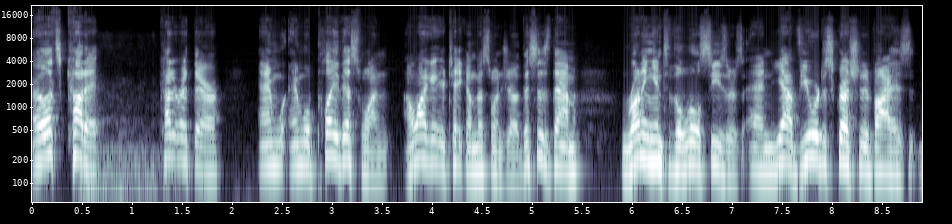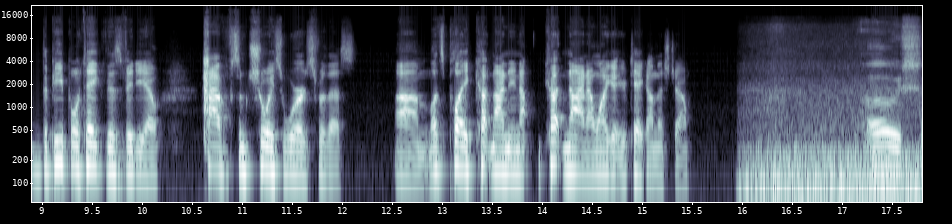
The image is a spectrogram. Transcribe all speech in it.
right, let's cut it. Cut it right there. And, and we'll play this one. I want to get your take on this one, Joe. This is them running into the Little Caesars. And yeah, viewer discretion advised. The people who take this video have some choice words for this. Um, let's play cut 99, cut 9. I want to get your take on this, Joe. Oh shit.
